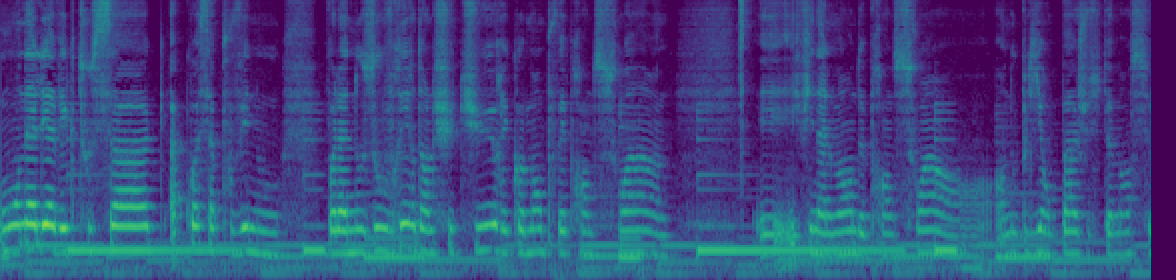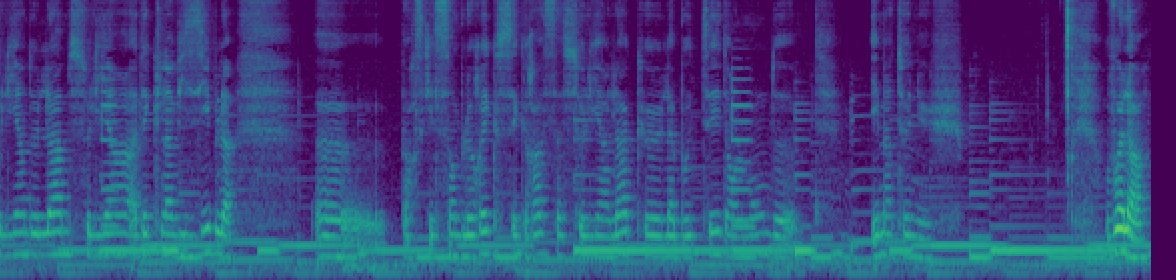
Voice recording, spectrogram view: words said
où on allait avec tout ça, à quoi ça pouvait nous, voilà, nous ouvrir dans le futur et comment on pouvait prendre soin et, finalement de prendre soin en n'oubliant pas justement ce lien de l'âme, ce lien avec l'invisible, euh, parce qu'il semblerait que c'est grâce à ce lien-là que la beauté dans le monde est maintenue. Voilà,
